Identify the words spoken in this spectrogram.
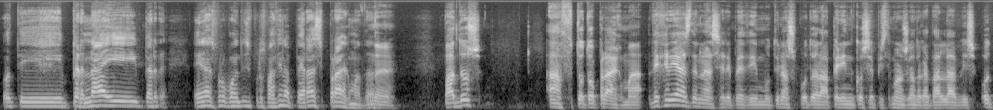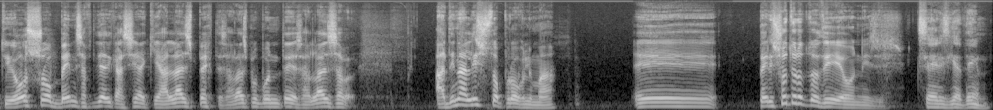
Ότι περνάει. Περ... Ένας προπονητής προσπαθεί να περάσει πράγματα. Ναι. Πάντως αυτό το πράγμα δεν χρειάζεται να είσαι ρε παιδί μου, τι να σου πω τώρα, πυρηνικό επιστήμονα για να το καταλάβεις, ότι όσο μπαίνεις σε αυτή τη διαδικασία και αλλάζεις παίχτες, αλλάζεις προπονητές, αλλάζεις. Αντί να λύσεις το πρόβλημα, ε, περισσότερο το διαιωνίζεις. Ξέρεις γιατί;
